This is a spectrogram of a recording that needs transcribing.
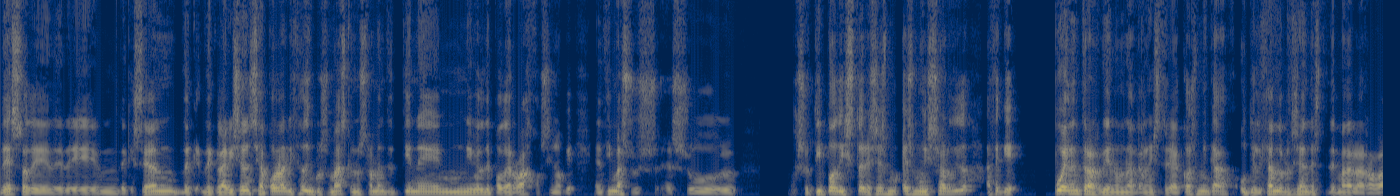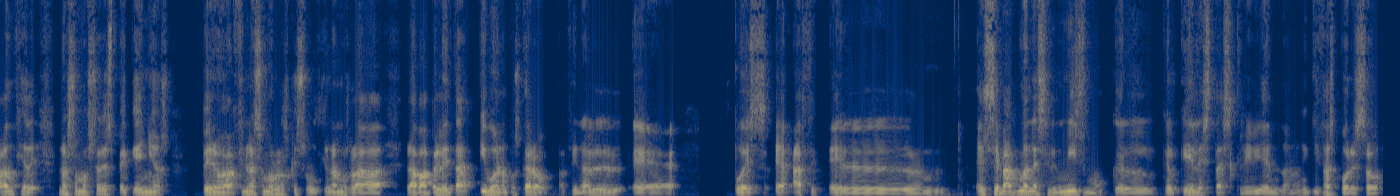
eso, de, que sean, de, que la visión se ha polarizado incluso más, que no solamente tiene un nivel de poder bajo, sino que encima su, tipo de historias es muy sórdido, hace que puede entrar bien una gran historia cósmica, utilizando precisamente este tema de la arrogancia, de no somos seres pequeños, pero al final somos los que solucionamos la, la papeleta. Y bueno, pues claro, al final, eh, pues eh, el, ese Batman es el mismo que el, que el, que él está escribiendo, ¿no? Y quizás por eso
